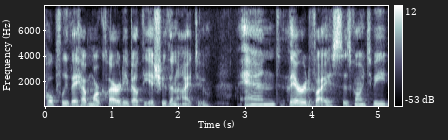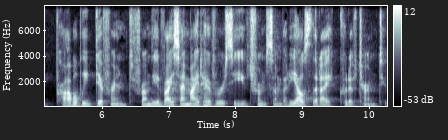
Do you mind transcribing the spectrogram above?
Hopefully, they have more clarity about the issue than I do. And their advice is going to be probably different from the advice I might have received from somebody else that I could have turned to.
